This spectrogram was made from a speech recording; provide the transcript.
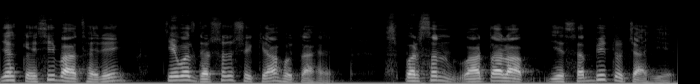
यह कैसी बात है रे? केवल दर्शन से क्या होता है? स्पर्शन, वार्तालाप, ये सब भी तो चाहिए।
